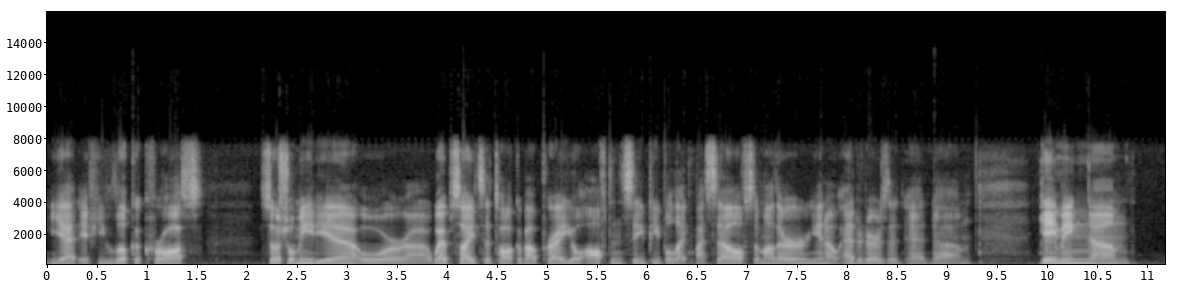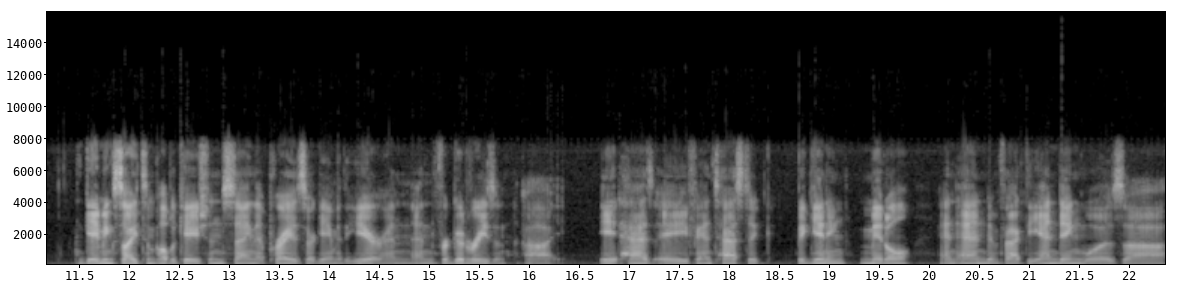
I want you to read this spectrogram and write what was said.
Yet, if you look across social media or uh, websites that talk about Prey, you'll often see people like myself, some other you know editors at, at um, gaming um, gaming sites and publications saying that Prey is their game of the year, and and for good reason. Uh, it has a fantastic beginning, middle, and end. In fact, the ending was, uh,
